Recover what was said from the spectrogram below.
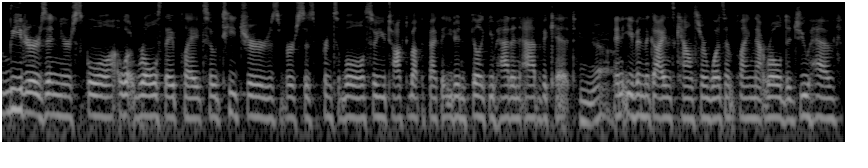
leaders in your school, what roles they played. So teachers versus principal. So you talked about the fact that you didn't feel like you had an advocate. Yeah. And even the guidance counselor wasn't playing that role. Did you have,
